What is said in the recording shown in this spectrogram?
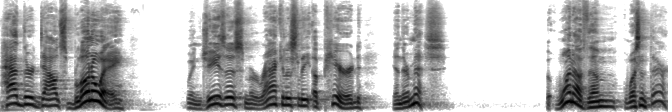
had their doubts blown away when Jesus miraculously appeared in their midst. But one of them wasn't there,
